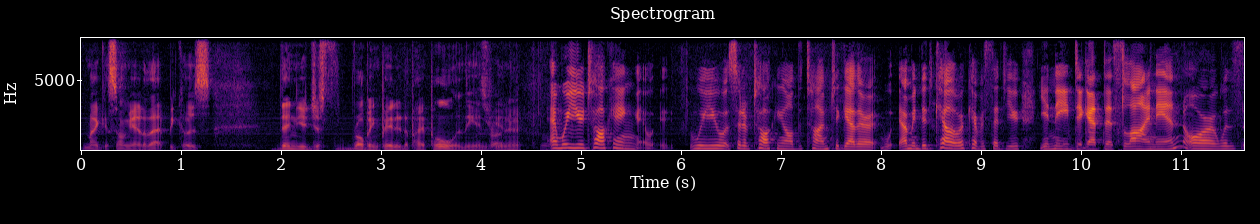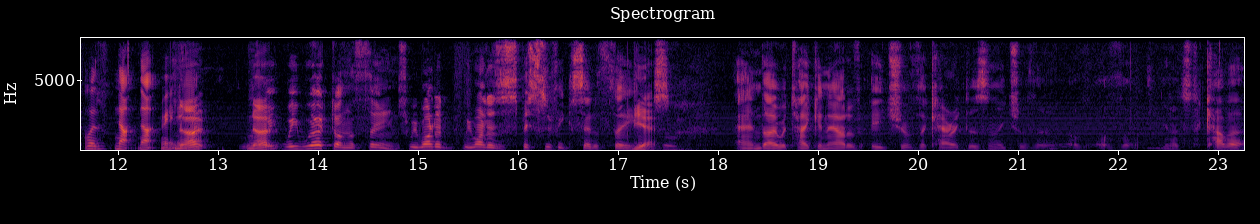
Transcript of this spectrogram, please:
make a song out of that because then you're just robbing Peter to pay Paul in the end. You know. And were you talking? Were you sort of talking all the time together? I mean, did Kelrick ever said to you, "You need to get this line in," or was was not not really? No, no. We, we worked on the themes. We wanted we wanted a specific set of themes. Yes. And they were taken out of each of the characters and each of the of, of the you know it's to cover.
